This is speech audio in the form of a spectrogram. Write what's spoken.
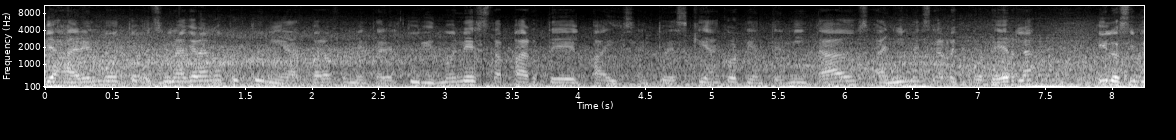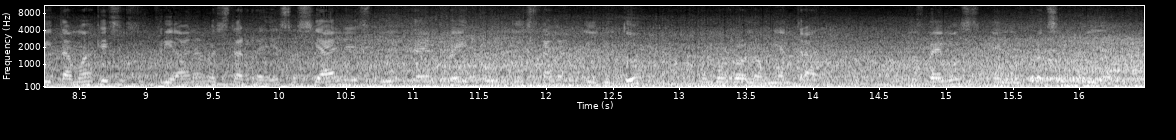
Viajar en moto es una gran oportunidad para fomentar el turismo en esta parte del país, entonces quedan cordialmente invitados, anímense a recorrerla y los invitamos a que se suscriban a nuestras redes sociales, Twitter, Facebook, Instagram y YouTube como Rolombia Entrada. Nos vemos en un próximo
